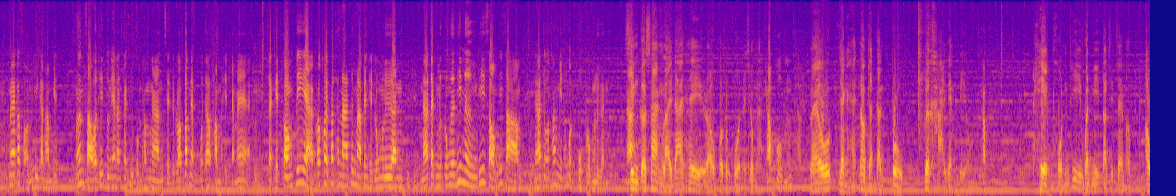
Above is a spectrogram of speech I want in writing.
อืมแม่ก็สอนวิธีการทำเห็ดเพราะฉะนั้นเสาร์อาทิตย์ตัวเนี้ยหลังจากที่ผมทำงานเสร็จเรียบร้อยปั๊บเนี่ยผมก็จะทำเห็ดกับแม่ อืมจากเห็ดกองเตี้ยค่อยๆพัฒนาขึ้นมาเป็นเห็ดโรงเรือนอืม นะจากโรงเรือนที่หนึ่งที่สองที่สามนะจนกระทั่งมีทั้งหมดหกโรงเรือนนะซึ่งก็สร้างรายได้ให้เราพอสมควรในช่วงนั้น ครับผมครับแล้วยังไงฮะนอกจากการปลูกเพื่อขายอย่างเดียว ครับ เหตุผลที่วันนี้ตัดสินใจมาเอา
